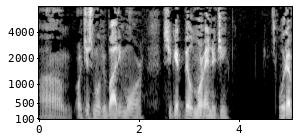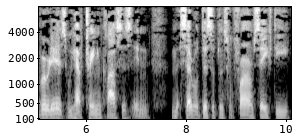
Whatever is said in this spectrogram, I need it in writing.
um, or just move your body more so you get, build more energy. Whatever it is, we have training classes in several disciplines from firearm safety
